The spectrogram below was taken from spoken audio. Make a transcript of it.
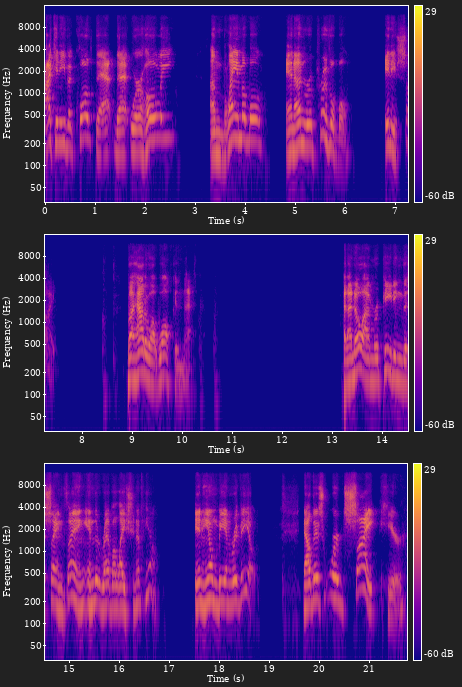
I can even quote that, that we're holy unblameable, and unreprovable in his sight. But how do I walk in that? And I know I'm repeating the same thing in the revelation of him, in him being revealed. Now, this word sight here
